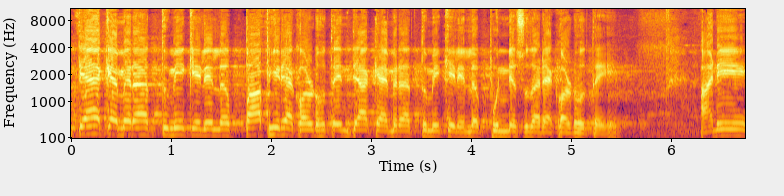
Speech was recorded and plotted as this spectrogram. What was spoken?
त्या कॅमेऱ्यात तुम्ही केलेलं पाप ही रेकॉर्ड होते आणि त्या कॅमेऱ्यात तुम्ही केलेलं पुण्य सुद्धा रेकॉर्ड होते आणि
